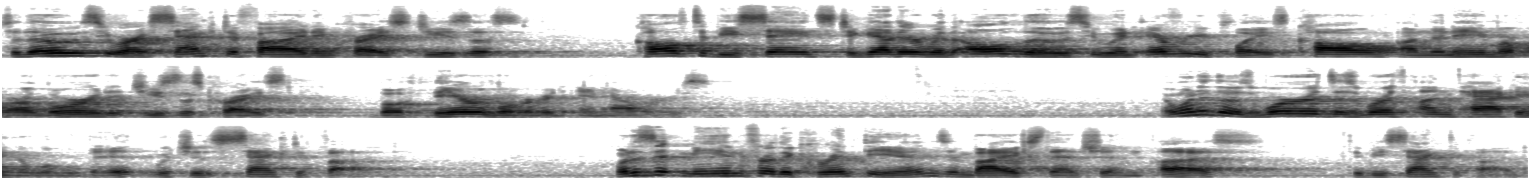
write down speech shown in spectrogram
to those who are sanctified in Christ Jesus, called to be saints, together with all those who in every place call on the name of our Lord Jesus Christ, both their Lord and ours. And one of those words is worth unpacking a little bit, which is sanctified. What does it mean for the Corinthians, and by extension, us, to be sanctified?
